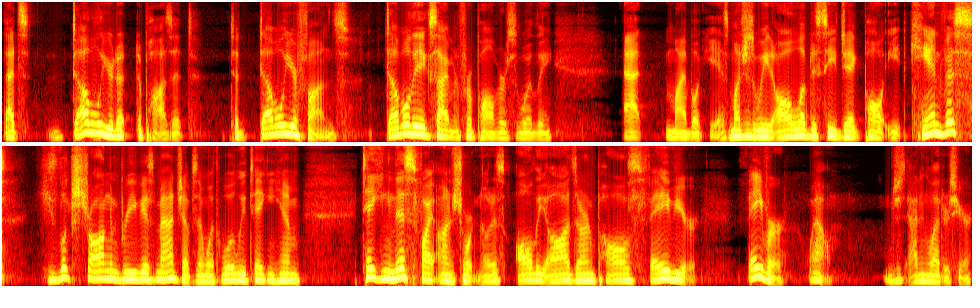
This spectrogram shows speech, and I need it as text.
That's double your de- deposit to double your funds, double the excitement for Paul versus Woodley at my bookie. As much as we'd all love to see Jake Paul eat canvas, he's looked strong in previous matchups, and with Woodley taking him taking this fight on short notice, all the odds are in Paul's favor. Favor. Wow. I'm just adding letters here.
